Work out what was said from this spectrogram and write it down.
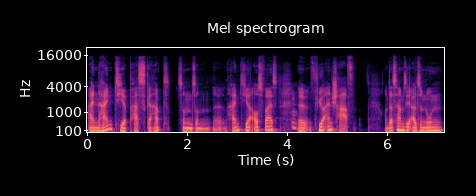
einen Heimtierpass gehabt, so ein, so ein äh, Heimtierausweis mhm. äh, für ein Schaf. Und das haben sie also nun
